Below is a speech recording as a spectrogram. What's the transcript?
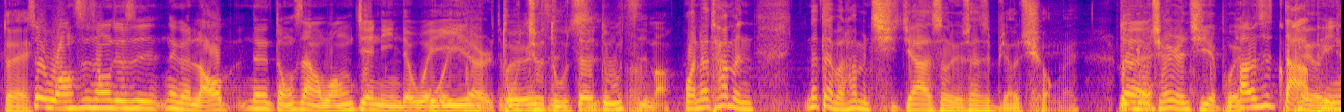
对，所以王思聪就是那个老那个董事长王健林的唯一的独就独子独子嘛。哇，那他们那代表他们起家的时候也算是比较穷哎、欸，对，有钱人其实也不会，他们是打拼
